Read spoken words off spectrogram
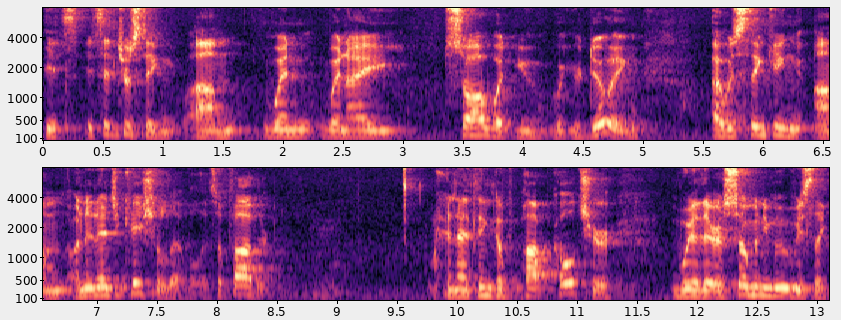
It's, it's interesting. Um, when, when I saw what, you, what you're doing, I was thinking um, on an educational level as a father. And I think of pop culture where there are so many movies like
